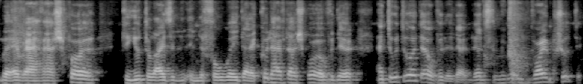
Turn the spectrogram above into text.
wherever I have hashpor, to utilize it in the full way that I could have the hashpor over there and to do it over there. That's very important.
